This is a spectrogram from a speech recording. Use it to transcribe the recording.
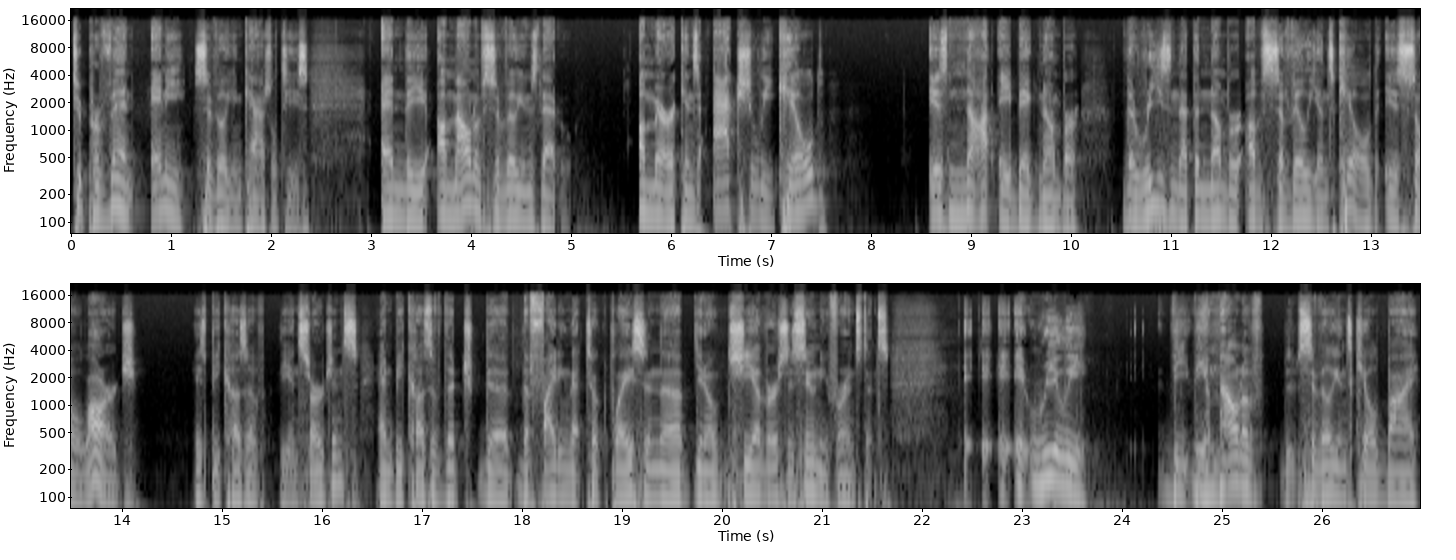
to prevent any civilian casualties. And the amount of civilians that Americans actually killed is not a big number. The reason that the number of civilians killed is so large is because of the insurgents and because of the the, the fighting that took place in the you know Shia versus Sunni, for instance. It, it, it really the the amount of civilians killed by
